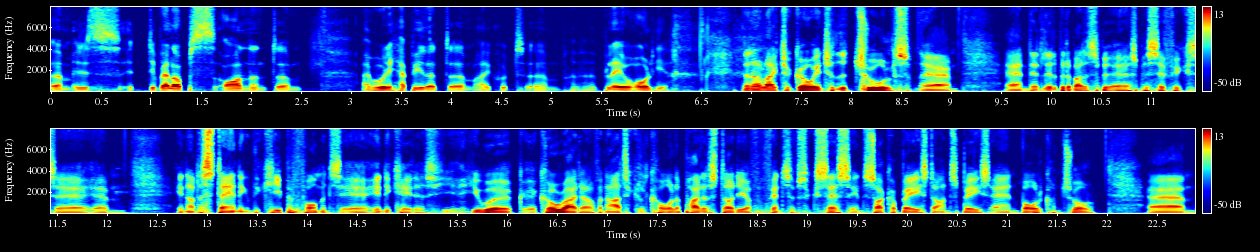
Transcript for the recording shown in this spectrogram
um, it is it develops on and um, I'm really happy that um, I could play a role here. Then I'd like to go into the tools and a little bit about the spe uh, specifics. Uh, in understanding the key performance uh, indicators. You were a co-writer of an article called "A Pilot Study of Offensive Success in Soccer Based on Space and Ball Control." Um,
